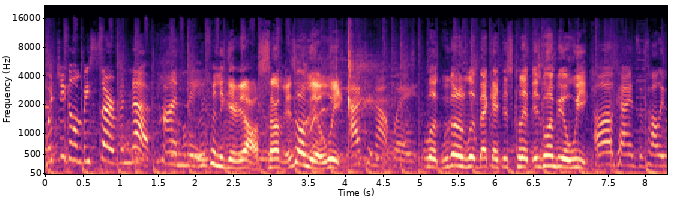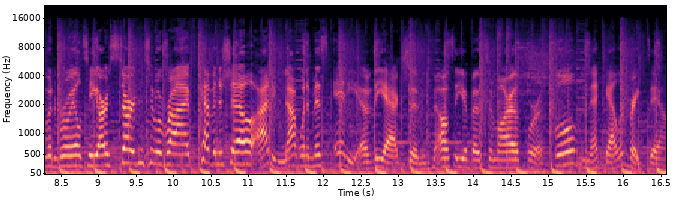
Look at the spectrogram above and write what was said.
What you gonna be serving up, honey? We're finna give y'all something. It's gonna be a week. I cannot wait. Look, we're gonna look back at this clip. It's gonna be a week. All kinds of Hollywood royalty are starting to arrive. Kevin Nischelle, I do not want to miss any of the action. I'll see you both tomorrow for a full Met Gala breakdown.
